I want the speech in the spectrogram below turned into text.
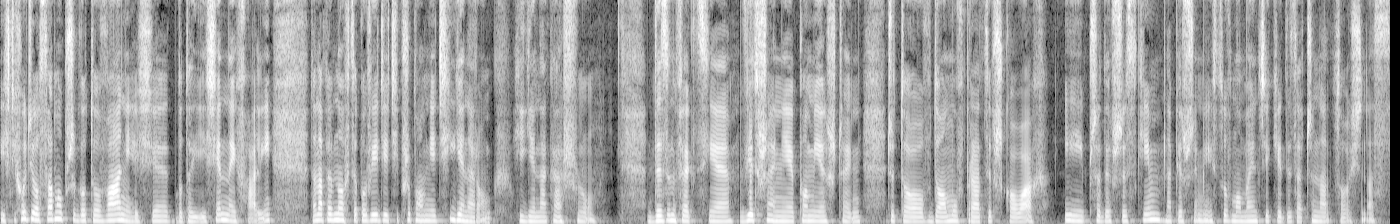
Jeśli chodzi o samo przygotowanie się do tej jesiennej fali, to na pewno chcę powiedzieć i przypomnieć higiena rąk, higiena kaszlu, dezynfekcję, wietrzenie pomieszczeń, czy to w domu, w pracy, w szkołach. I przede wszystkim na pierwszym miejscu w momencie, kiedy zaczyna coś nas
